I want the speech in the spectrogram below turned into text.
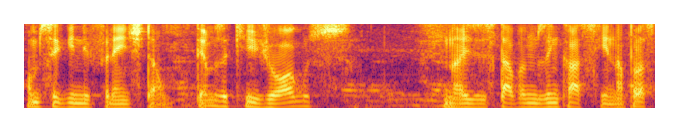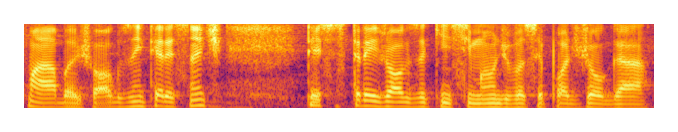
Vamos seguir em frente então. Temos aqui jogos. Nós estávamos em cassino. A próxima aba jogos é interessante. Tem esses três jogos aqui em cima onde você pode jogar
